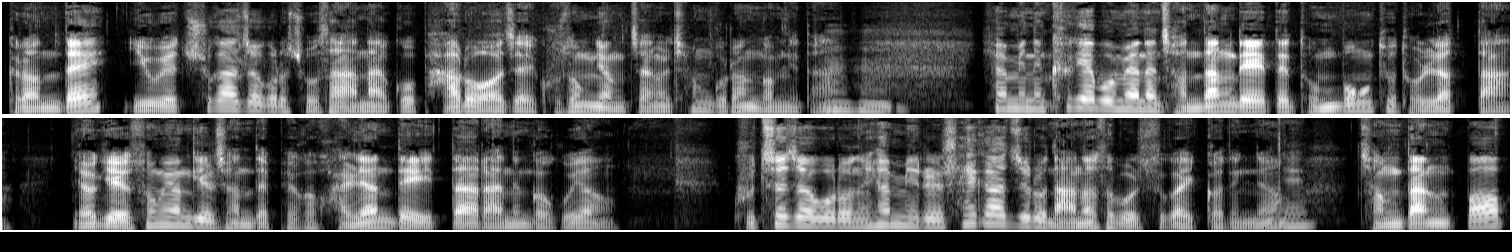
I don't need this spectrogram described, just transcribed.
그런데 이후에 추가적으로 조사 안 하고 바로 어제 구속영장을 청구를 한 겁니다. 음흠. 혐의는 크게 보면은 전당대회 때 돈봉투 돌렸다. 여기에 송영길 전 대표가 관련돼 있다라는 거고요. 구체적으로는 혐의를 세 가지로 나눠서 볼 수가 있거든요. 네. 정당법,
